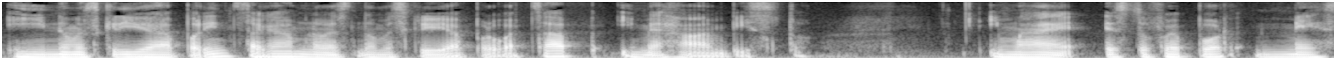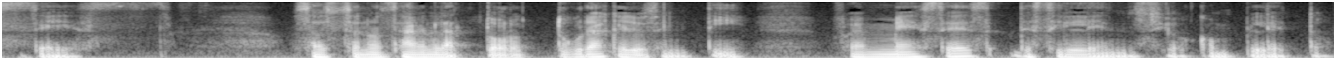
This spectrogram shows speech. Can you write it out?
Y no me escribía por Instagram, no me, no me escribía por WhatsApp y me dejaban visto. Y mae, esto fue por meses. O sea, ustedes no saben la tortura que yo sentí fue meses de silencio completo,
